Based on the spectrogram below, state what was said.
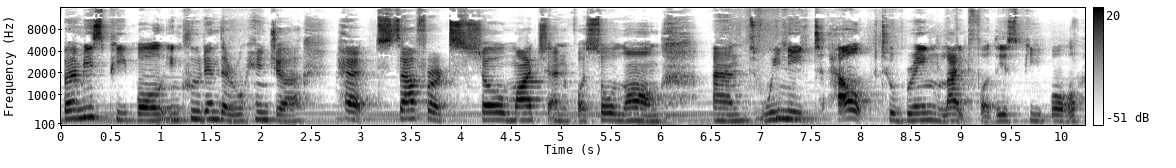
Burmese people, including the Rohingya, had suffered so much and for so long, and we need help to bring light for these people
